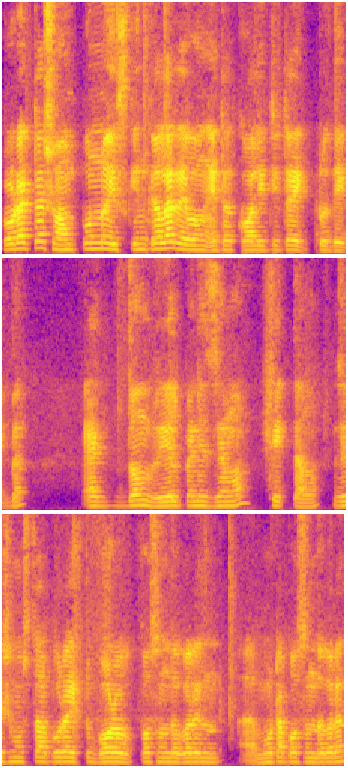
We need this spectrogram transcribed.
প্রোডাক্টটা সম্পূর্ণ স্কিন কালার এবং এটার কোয়ালিটিটা একটু দেখবেন। একদম রিয়েল পেনিস যেমন, ঠিক তেমন। যে সমস্ত আপুরা একটু বড় পছন্দ করেন মোটা পছন্দ করেন,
